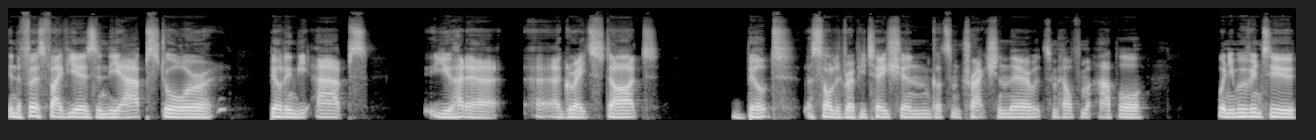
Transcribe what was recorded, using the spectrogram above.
in the first five years in the App Store, building the apps, you had a a great start, built a solid reputation, got some traction there with some help from Apple. When you move into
